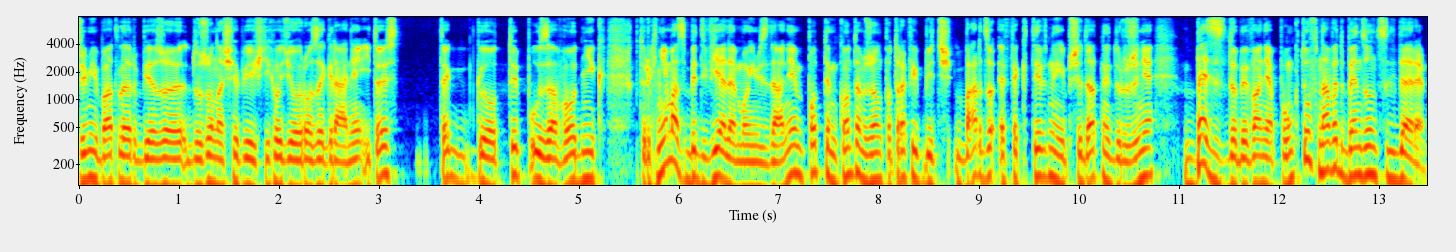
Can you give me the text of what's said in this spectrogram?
Jimmy Butler bierze dużo na siebie, jeśli chodzi o rozegranie i to jest tego typu zawodnik, których nie ma zbyt wiele moim zdaniem, pod tym kątem, że on potrafi być bardzo efektywny i przydatny drużynie bez zdobywania punktów, nawet będąc liderem.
